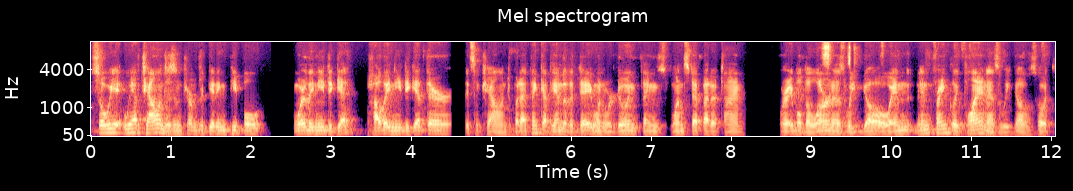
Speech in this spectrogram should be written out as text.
So we we have challenges in terms of getting people where they need to get, how they need to get there. It's a challenge, but I think at the end of the day, when we're doing things one step at a time, we're able to learn as we go, and and frankly plan as we go. So it's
